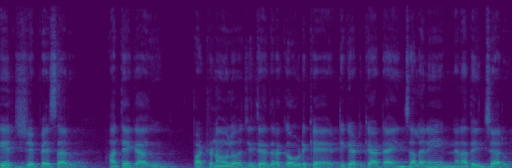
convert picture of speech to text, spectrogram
తేల్చి చెప్పేశారు. అంతేకాదు పట్టణంలో జితేంద్ర గౌడ్కే టికెట్ కేటాయించాలని నినదించారు.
